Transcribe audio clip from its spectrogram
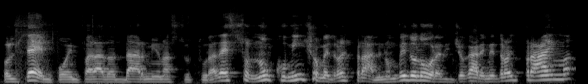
Col tempo ho imparato a darmi una struttura. Adesso non comincio Metroid Prime, non vedo l'ora di giocare Metroid Prime.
